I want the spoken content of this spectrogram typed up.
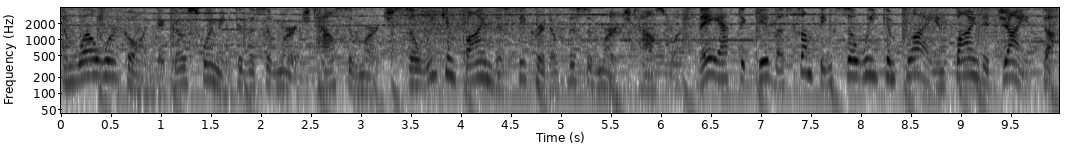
And well, we're going to go swimming to the submerged house submerged so we can find the secret of the submerged house. What they have to give us something so we can fly and find a giant duck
